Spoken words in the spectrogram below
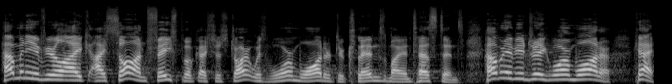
How many of you are like, I saw on Facebook I should start with warm water to cleanse my intestines? How many of you drink warm water? Okay.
